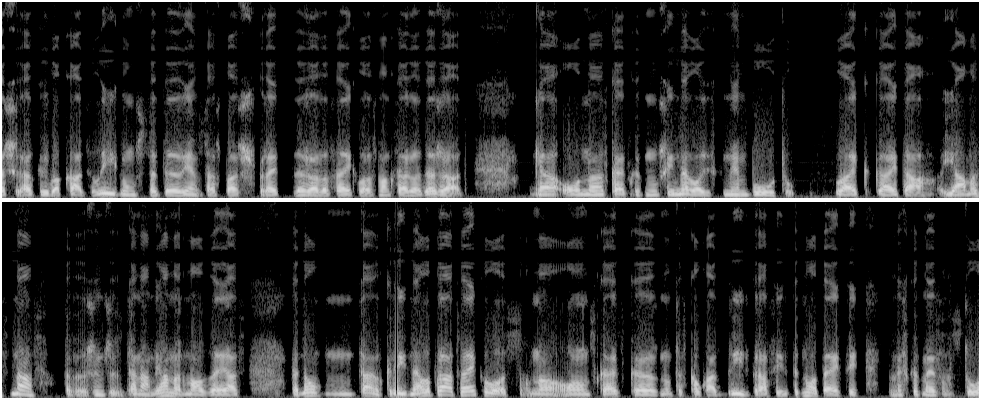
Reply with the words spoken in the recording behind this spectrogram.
atkarībā no kāds ir līgums, tad viens tās pašas preces dažādos veikalos maksā ļoti dažādi. Un skaidrs, ka nu, šīm neloģiskumiem būtu laika gaitā jāmazinās, šīm cenām jānormalizējās. Bet nu, cenas krīt nelabprāt veikalos, un, un skaidrs, ka nu, tas kaut kādu brīdi prasīs. Bet noteikti mēs skatāmies uz to,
